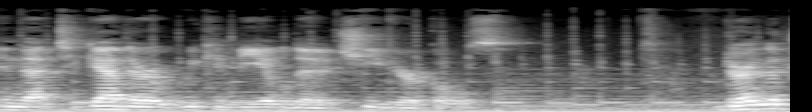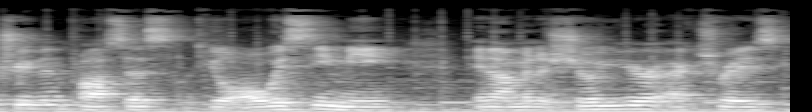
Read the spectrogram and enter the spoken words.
and that together we can be able to achieve your goals. During the treatment process, you'll always see me and I'm gonna show you your x-rays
